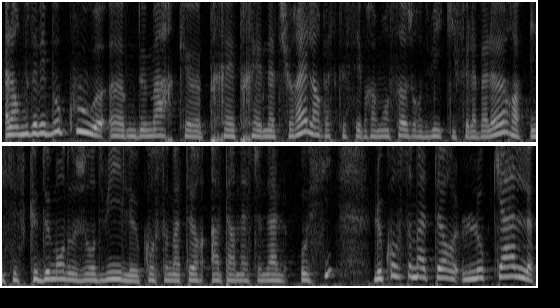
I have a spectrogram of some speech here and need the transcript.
Alors vous avez beaucoup euh, de marques euh, très très naturelles, hein, parce que c'est vraiment ça aujourd'hui qui fait la valeur, et c'est ce que demande aujourd'hui le consommateur international aussi. Le consommateur local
